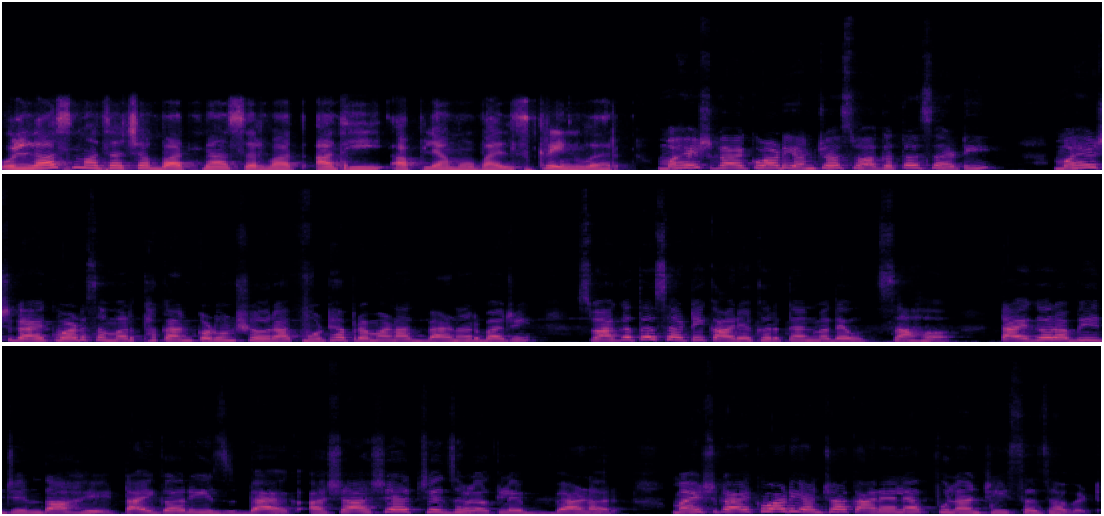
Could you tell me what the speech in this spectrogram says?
उल्हास माझाच्या बातम्या सर्वात आधी आपल्या मोबाईल स्क्रीनवर. महेश गायकवाड यांच्या स्वागतासाठी महेश गायकवाड समर्थकांकडून शहरात मोठ्या प्रमाणात बॅनरबाजी स्वागतासाठी कार्यकर्त्यांमध्ये उत्साह टायगर अभि जिंदा आहे टायगर इज बॅक अशा आशयाचे झळकले बॅनर. महेश गायकवाड यांच्या कार्यालयात फुलांची सजावट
